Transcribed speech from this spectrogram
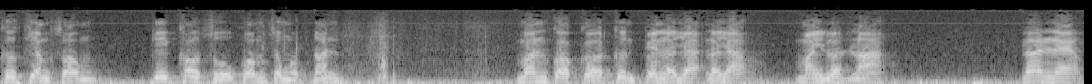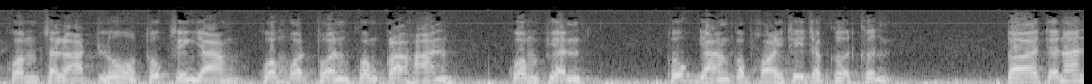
คือเคียงสองจิตเข้าสู่ความสงบนั้น มันก็เกิดขึ้นเป็นระยะระยะไม่ลดละนั่นแหละความฉลาดรู้ทุกสิ่งอย่าง ความอดทนความกล้าหาญความเพียร ทุกอย่างก็พลอยที่จะเกิดขึ้นต่อจากนั้น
